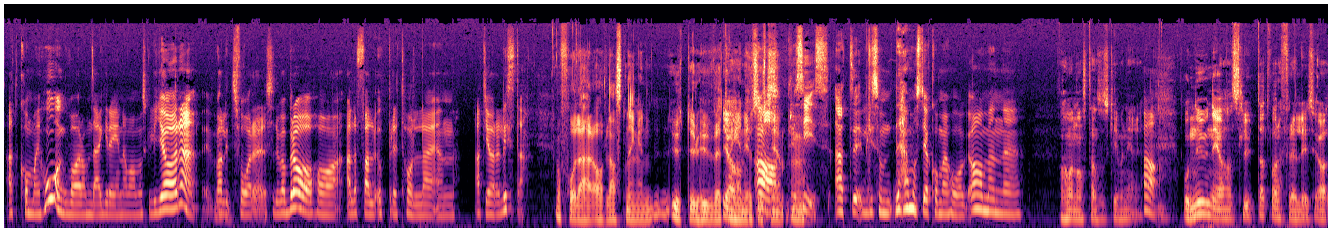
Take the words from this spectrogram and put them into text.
att komma ihåg vad de där grejerna vad man skulle göra var lite svårare. Så det var bra att ha, i alla fall upprätthålla en att göra-lista. Och få den här avlastningen ut ur huvudet ja. och in i ett system. Ja, precis. Mm. Att liksom, det här måste jag komma ihåg. Ja, men... Eh, och ha någonstans att skriva ner det. Ja. Och nu när jag har slutat vara föräldraledig, så jag,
